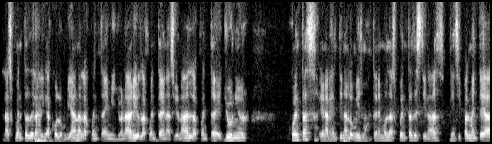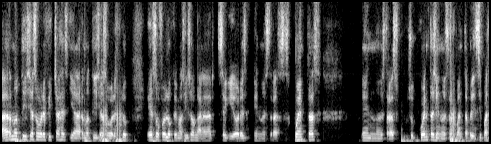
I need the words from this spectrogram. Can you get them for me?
las cuentas de la Liga Colombiana, la cuenta de Millonarios, la cuenta de Nacional, la cuenta de Junior, Cuentas en Argentina lo mismo, tenemos las cuentas destinadas principalmente a dar noticias sobre fichajes y a dar noticias sobre el club. Eso fue lo que nos hizo ganar seguidores en nuestras cuentas, en nuestras subcuentas y en nuestra cuenta principal.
